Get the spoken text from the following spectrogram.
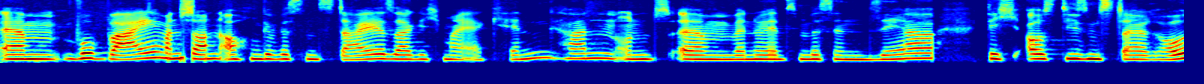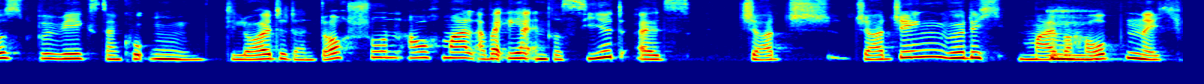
ähm, wobei man schon auch einen gewissen Style, sage ich mal, erkennen kann. Und ähm, wenn du jetzt ein bisschen sehr dich aus diesem Style rausbewegst, dann gucken die Leute dann doch schon auch mal, aber eher interessiert als Judge, Judging, würde ich mal Mhm. behaupten. Ich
